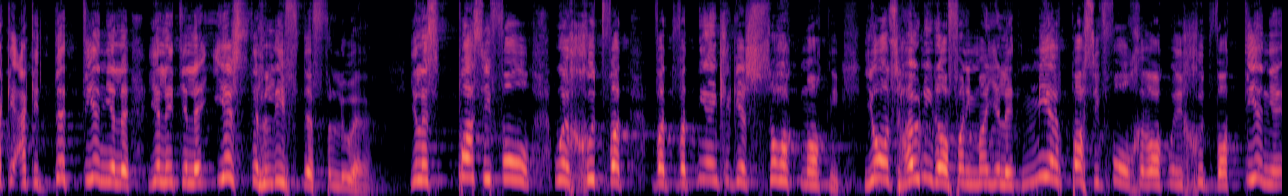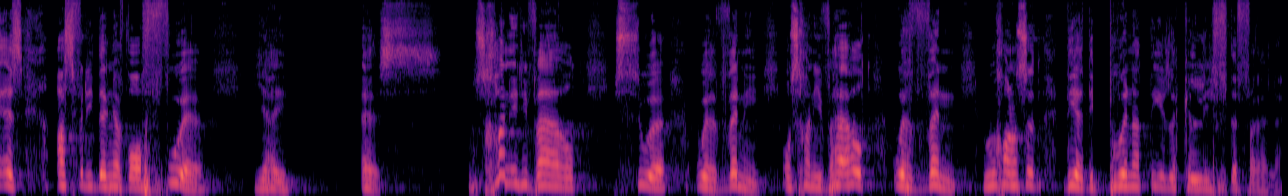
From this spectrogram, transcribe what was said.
ek ek het dit teen julle, julle het julle eerste liefde verloor. Julle is passiefvol oor goed wat wat wat nie eintlik eers saak maak nie. Ja, ons hou nie daarvan nie, maar julle het meer passiefvol geraak oor die goed wat teen jy is as vir die dinge waarvoor jy is. Ons gaan nie die wêreld so oorwin nie. Ons gaan die wêreld oorwin. Hoe gaan ons dit deur die bonatuurlike liefde vir hulle?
